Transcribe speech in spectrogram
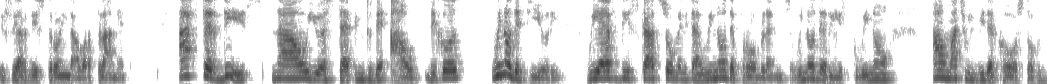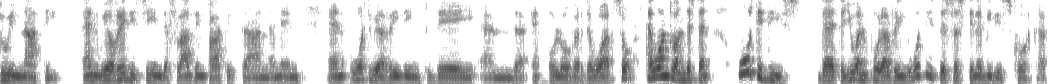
if we are destroying our planet. After this now you are stepping to the how because we know the theory. We have discussed so many times. We know the problems. We know the risk. We know how much will be the cost of doing nothing. And we already seen the floods in pakistan i mean and what we are reading today and, uh, all over the world. So i want to understand what it is that you and Paul are bringing. What is the sustainability scorecard?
